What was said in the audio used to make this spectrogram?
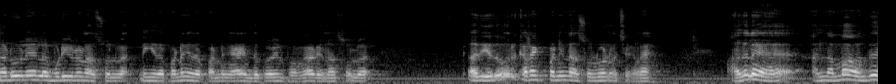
நடுவில் இல்லை முடிவில் நான் சொல்லுவேன் நீங்கள் இதை பண்ணுங்கள் இதை பண்ணுங்கள் இந்த கோயில் போங்க அப்படின்னு நான் சொல்லுவேன் அது ஏதோ ஒரு கரெக்ட் பண்ணி நான் சொல்லுவேன்னு வச்சுங்களேன் அதில் அந்த அம்மா வந்து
